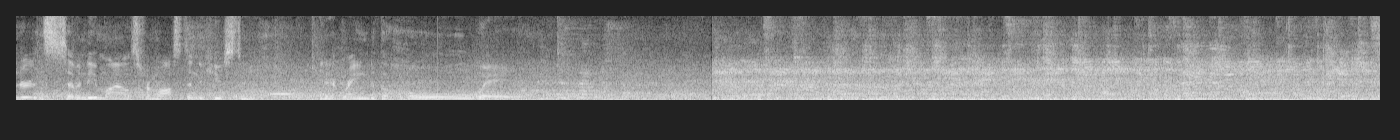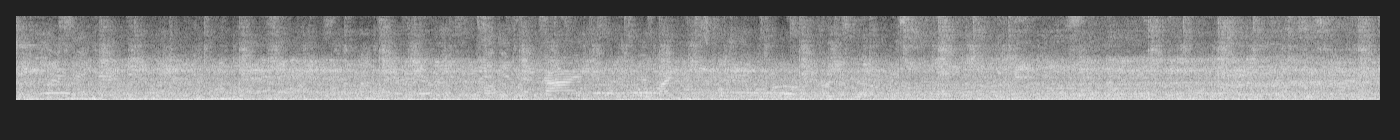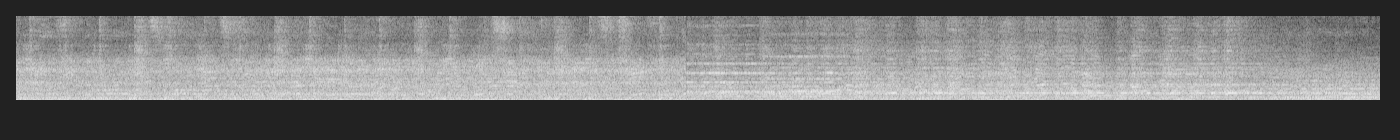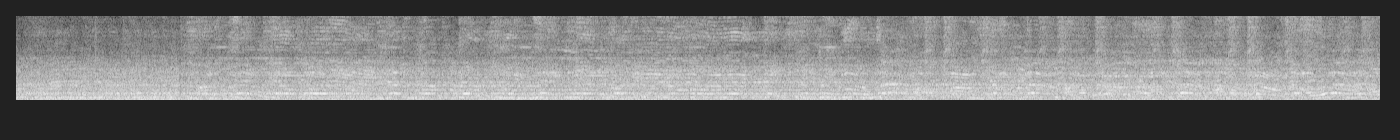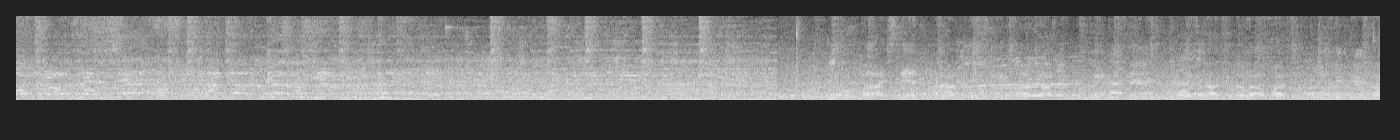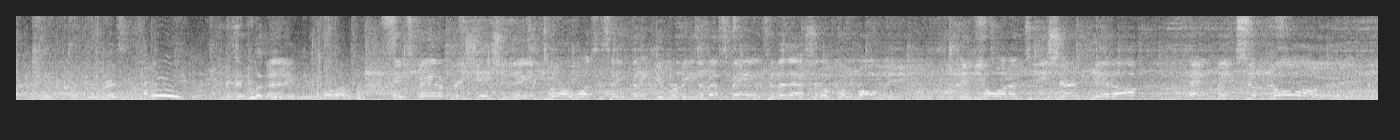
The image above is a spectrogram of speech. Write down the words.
170 miles from Austin to Houston, and it rained the whole way. It's Fan Appreciation Day, and Toro wants to say thank you for being the best fans in the National Football League. If you want a t-shirt, get up and make some noise.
